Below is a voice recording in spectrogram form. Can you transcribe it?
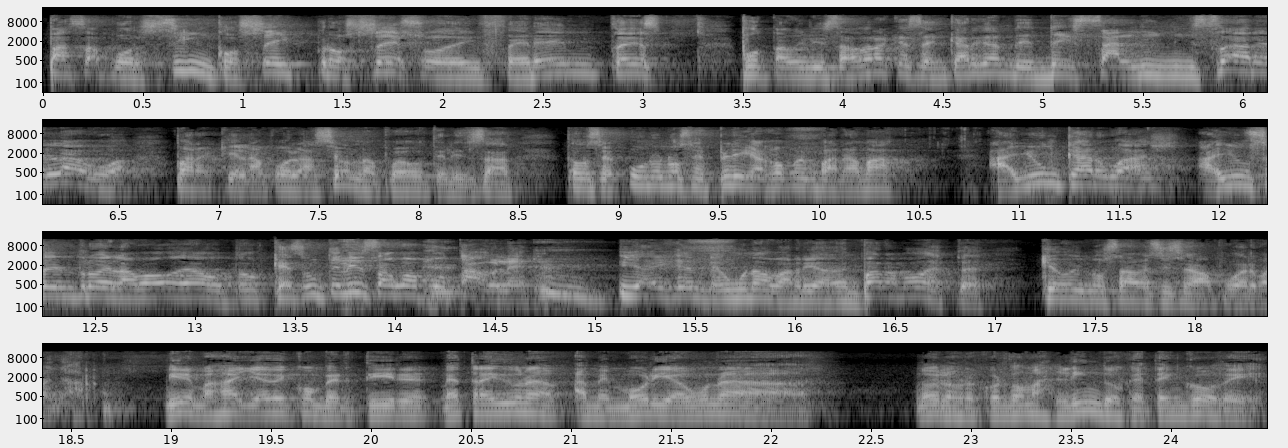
Pasa por cinco o seis procesos de diferentes potabilizadoras que se encargan de desalinizar el agua para que la población la pueda utilizar. Entonces, uno no se explica cómo en Panamá hay un car wash, hay un centro de lavado de autos que se utiliza agua potable y hay gente en una barriada en Panamá Este que hoy no sabe si se va a poder bañar. Mire, más allá de convertir, me ha traído una, a memoria una, uno de los recuerdos más lindos que tengo de,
